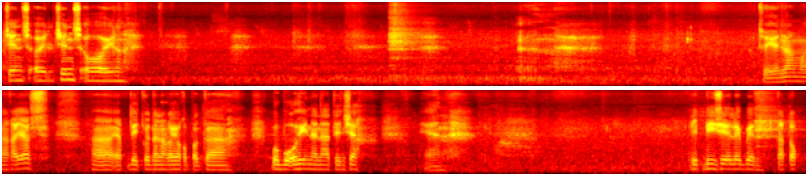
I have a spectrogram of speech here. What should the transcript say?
Change oil, change oil. Ayan. So, yun lang mga kayos. Ah, update ko na lang kayo kapag ah, bubuuhin na natin siya. Ayan. 8DC11, katok.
